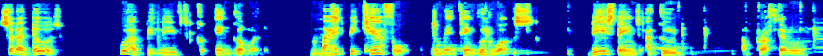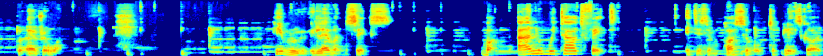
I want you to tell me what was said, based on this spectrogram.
so that those who have believed in God might be careful to maintain good works. These things are good and profitable to everyone. Hebrew 11 6. But and without faith, it is impossible to please God.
